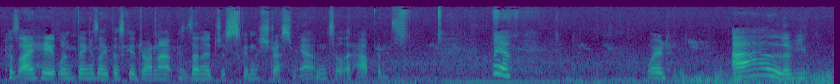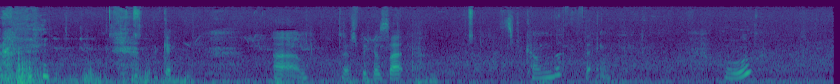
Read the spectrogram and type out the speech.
because I hate when things like this get drawn out because then it's just gonna stress me out until it happens. But yeah, word. I love you. okay. Um, just because that has become the thing. Ooh.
